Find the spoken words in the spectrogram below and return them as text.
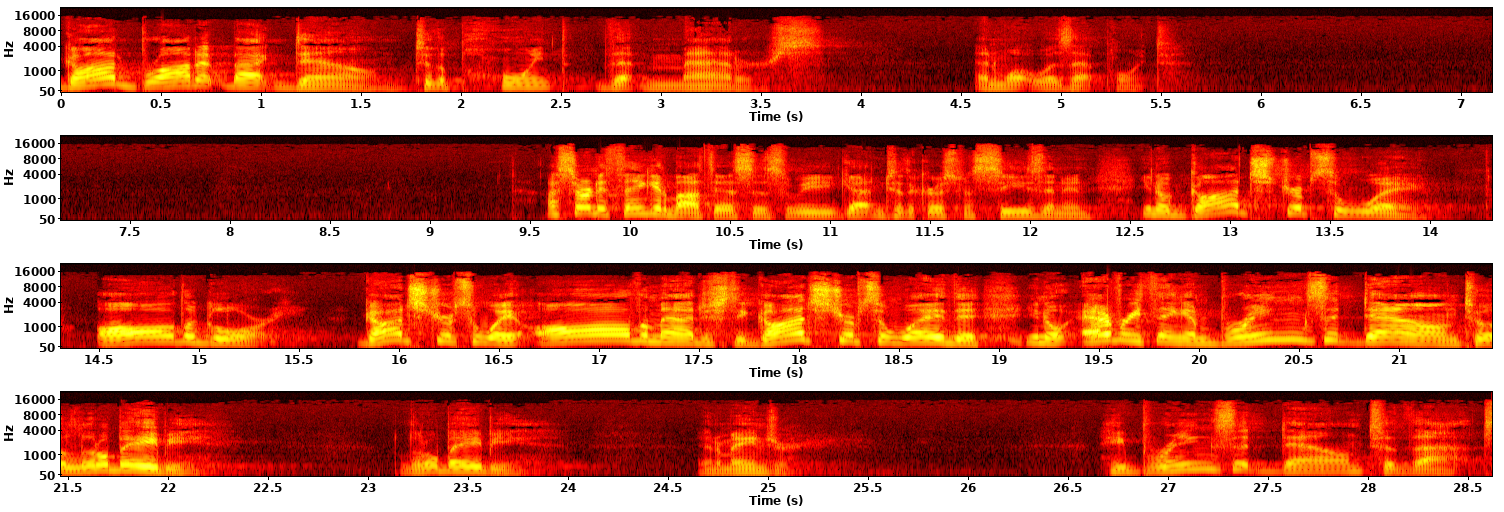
God brought it back down to the point that matters. And what was that point? I started thinking about this as we got into the Christmas season. And, you know, God strips away all the glory. God strips away all the majesty. God strips away the, you know, everything and brings it down to a little baby. Little baby in a manger. He brings it down to that.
